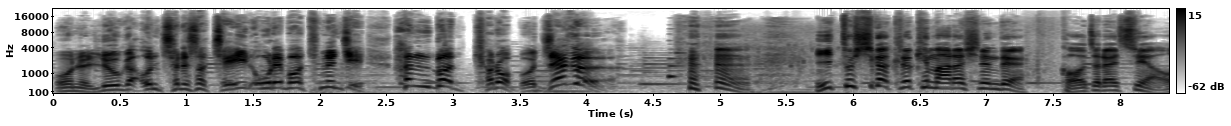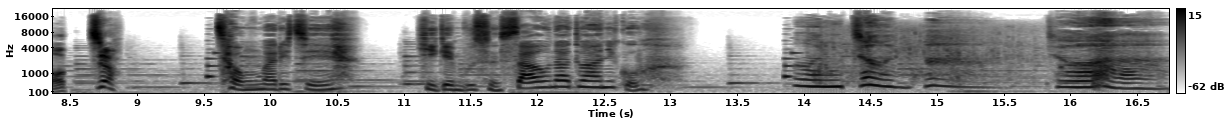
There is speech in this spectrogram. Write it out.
오늘 누가 온천에서 제일 오래 버티는지 한번 겨뤄보자구! 이토 씨가 그렇게 말하시는데 거절할 수야 없죠. 정말이지. 이게 무슨 사우나도 아니고. 온천 좋아.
